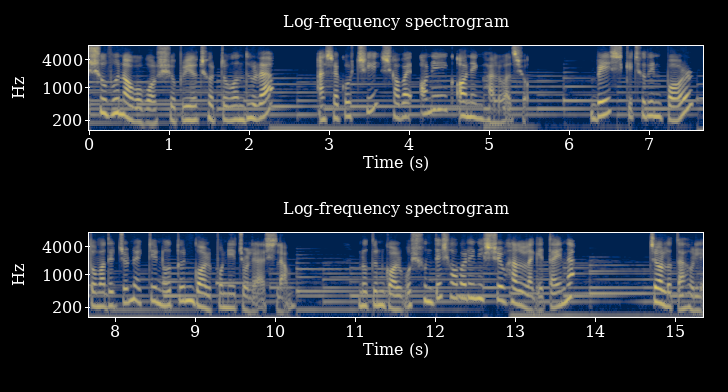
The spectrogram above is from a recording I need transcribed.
শুভ নববর্ষ, প্রিয় ছোট্ট বন্ধুরা। আশা করছি সবাই অনেক অনেক ভালো আছো। বেশ কিছুদিন পর তোমাদের জন্য একটি নতুন গল্প নিয়ে চলে আসলাম। নতুন গল্প শুনতে সবারই নিশ্চয়ই ভালো লাগে, তাই না? চলো তাহলে,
